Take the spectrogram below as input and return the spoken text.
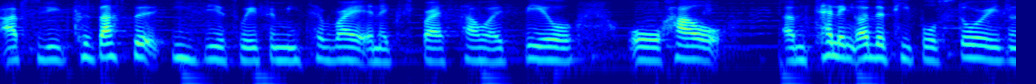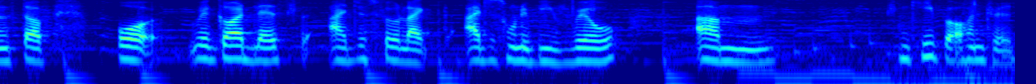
absolutely because that's the easiest way for me to write and express how I feel or how I'm telling other people stories and stuff. But regardless, I just feel like I just want to be real. Um, can keep it 100.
